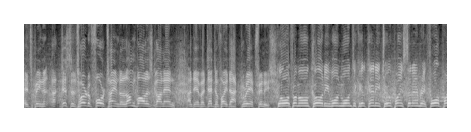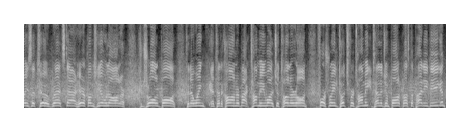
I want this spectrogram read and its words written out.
It's been uh, this is the third or fourth time the long ball has gone in, and they've identified that great finish. Goal from Eoin Cody, 1 1 to Kilkenny, 2 points to Limerick, 4 points to 2. Great start. Here comes Huw Lawlor. Control ball to the wing, uh, to the corner back. Tommy Walsh at Tullaroan. First real touch for Tommy. Intelligent ball across to Paddy Deegan.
